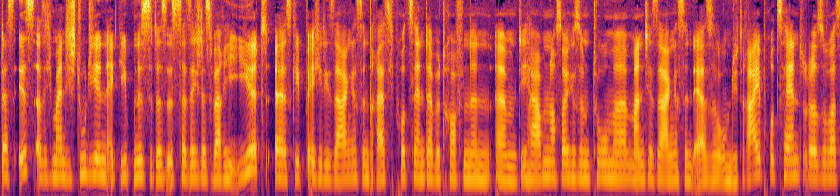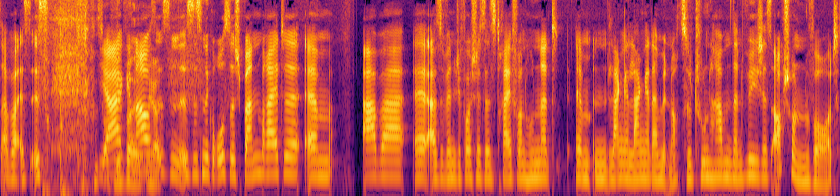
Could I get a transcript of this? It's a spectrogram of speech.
das ist, also ich meine, die Studienergebnisse, das ist tatsächlich, das variiert. Äh, Es gibt welche, die sagen, es sind 30 Prozent der Betroffenen, ähm, die haben noch solche Symptome. Manche sagen, es sind eher so um die drei Prozent oder sowas. Aber es ist, ist ja, jeden Fall, genau, ja. es ist, es ist eine große Spannbreite. Ähm, aber, äh, also wenn du dir vorstellst, dass drei von 100 ähm, lange, lange damit noch zu tun haben, dann finde ich das auch schon ein Wort.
